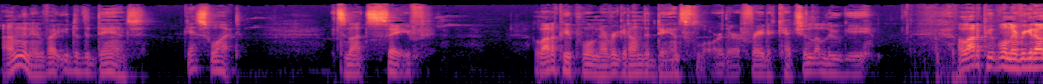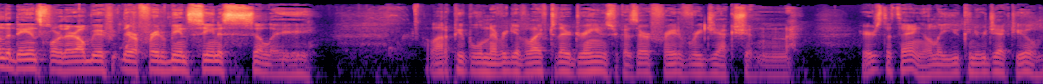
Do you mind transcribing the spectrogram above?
I'm going to invite you to the dance. Guess what? It's not safe. A lot of people will never get on the dance floor. They're afraid of catching the loogie. A lot of people will never get on the dance floor. They're, be, they're afraid of being seen as silly. A lot of people will never give life to their dreams because they're afraid of rejection. Here's the thing only you can reject you.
